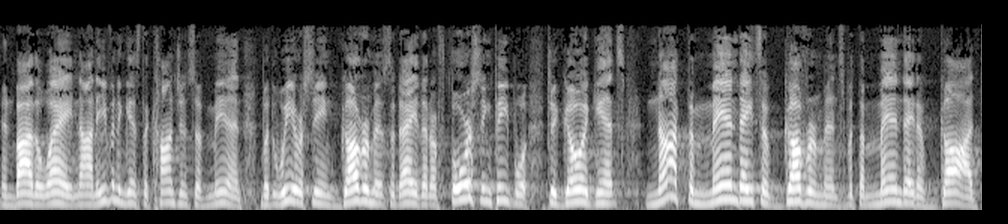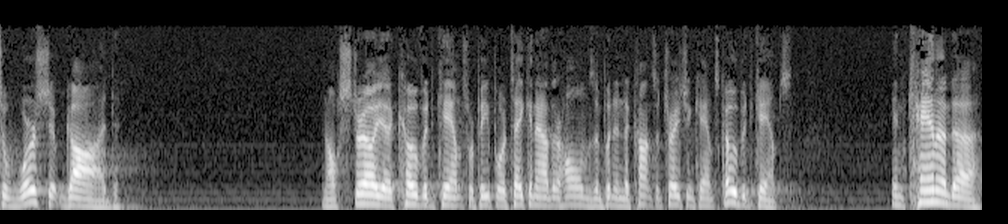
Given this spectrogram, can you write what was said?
And by the way, not even against the conscience of men, but we are seeing governments today that are forcing people to go against not the mandates of governments, but the mandate of God to worship God. In Australia, COVID camps where people are taken out of their homes and put into concentration camps, COVID camps. In Canada,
